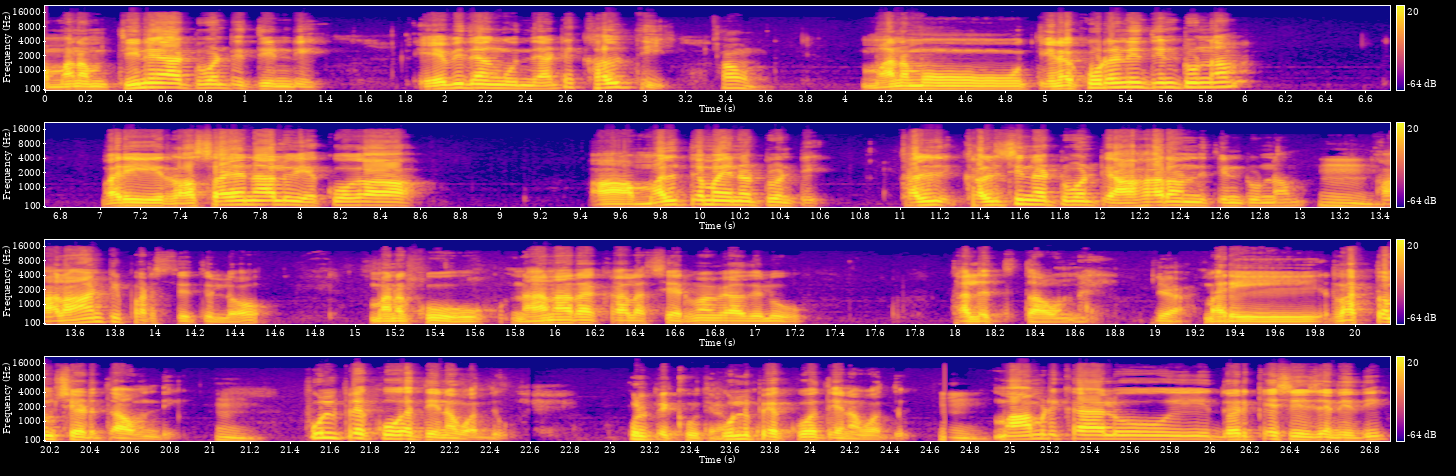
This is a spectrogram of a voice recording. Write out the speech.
మనం తినే అటువంటి తిండి ఏ విధంగా ఉంది అంటే కల్తీ. అవును. మనము తినకూడని తింటున్నాం. మరి రసాయనాలు ఎక్కువగా మలితమైనటువంటి కల్ కలిసినటువంటి ఆహారాన్ని తింటున్నాం. అలాంటి పరిస్థితుల్లో మనకు నానా రకాల చర్మ వ్యాధులు తలెత్తుతా ఉన్నాయి. మరి రక్తం చెడుతా ఉంది. పులుపు ఎక్కువగా తినవద్దు. పులుపు ఎక్కువ. పులుపు ఎక్కువ తినవద్దు. మామిడికాయలు ఈ దొరికే సీజన్ ఇది.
